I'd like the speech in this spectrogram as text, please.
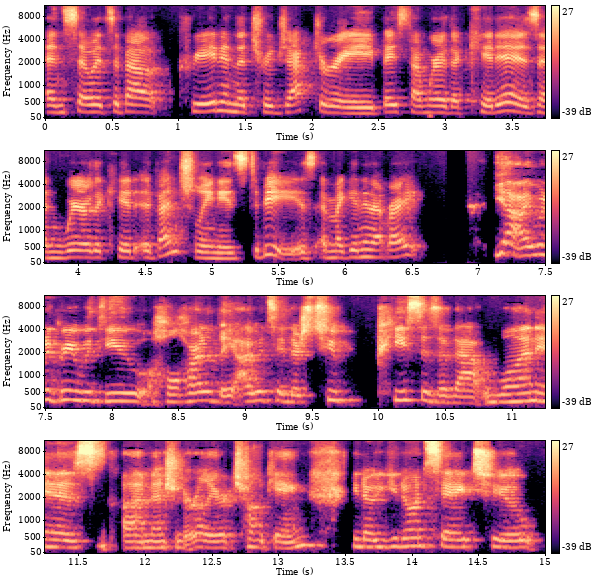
And so it's about creating the trajectory based on where the kid is and where the kid eventually needs to be. Is am I getting that right? Yeah, I would agree with you wholeheartedly. I would say there's two pieces of that. One is I mentioned earlier chunking. You know, you don't say to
